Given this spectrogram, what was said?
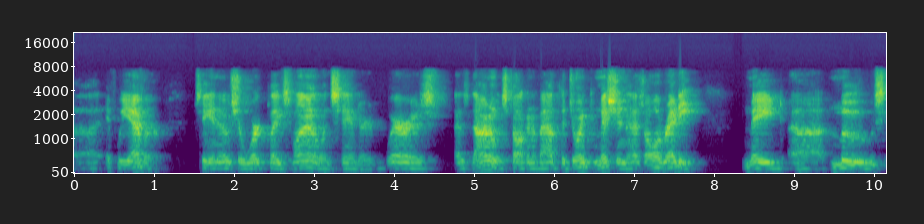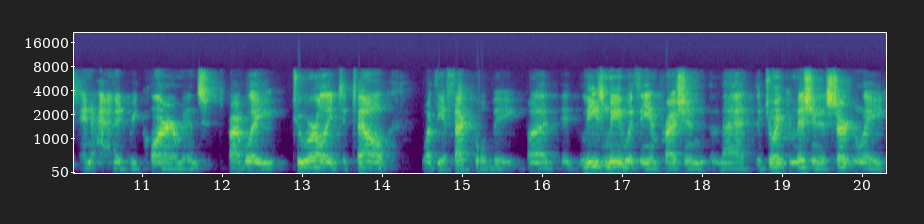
uh, if we ever see an OSHA workplace violence standard. Whereas, as Donna was talking about, the Joint Commission has already made uh, moves and added requirements. It's probably too early to tell what the effect will be, but it leaves me with the impression that the Joint Commission is certainly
